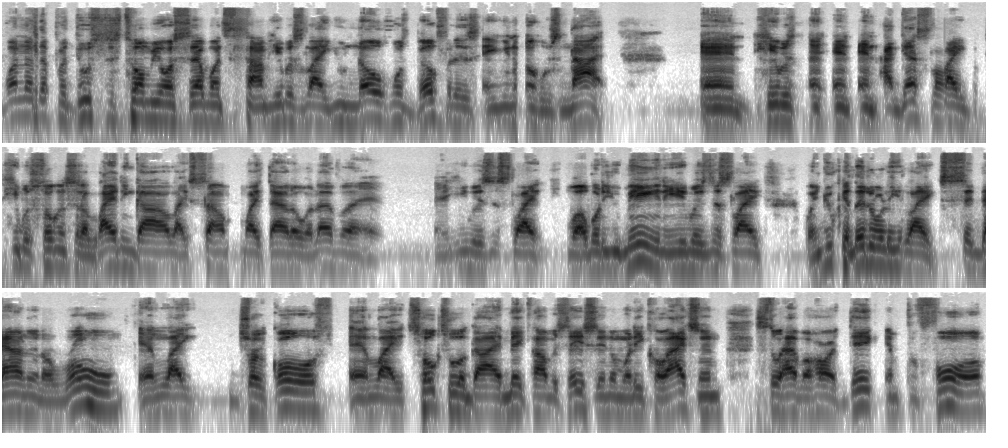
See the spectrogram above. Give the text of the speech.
one of the producers told me on set one time, he was like, you know who's built for this and you know who's not. And he was and, and I guess like he was talking to the lighting guy, or like something like that or whatever. And, and he was just like, Well, what do you mean? And he was just like, when you can literally like sit down in a room and like jerk off and like talk to a guy, make conversation, and when he call action, still have a hard dick and perform,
